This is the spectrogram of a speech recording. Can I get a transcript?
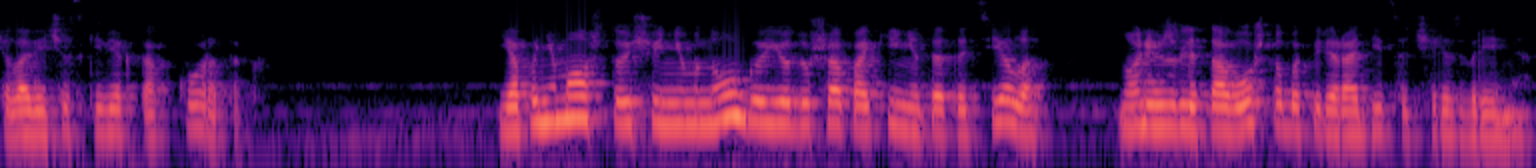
Человеческий век так короток. Я понимал, что еще немного ее душа покинет это тело, но лишь для того, чтобы переродиться через время.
